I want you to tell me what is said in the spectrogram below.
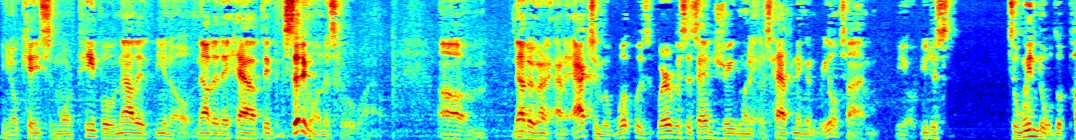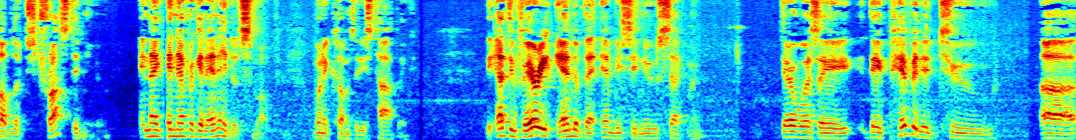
you know cage some more people now that you know now that they have they've been sitting on this for a while. Um now they're going to action but what was where was this energy when it was happening in real time? You know you just dwindle the public's trust in you and they, they never get any of the smoke when it comes to these topics. The, at the very end of that NBC News segment, there was a they pivoted to uh,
